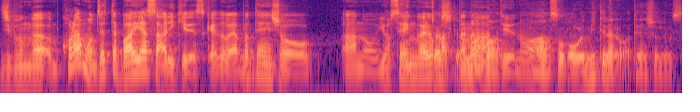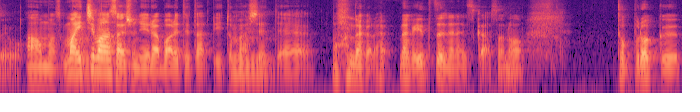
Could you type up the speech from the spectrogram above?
自分がこれはもう絶対バイアスありきですけどやっぱテンション、あの予選が良かったなっていうのは。ああそうか。俺見てないわテンションの予選は。あまです。かまあ一番最初に選ばれてたりとかしてて、もう だからなんか言ってたじゃないですか。その、トップロック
